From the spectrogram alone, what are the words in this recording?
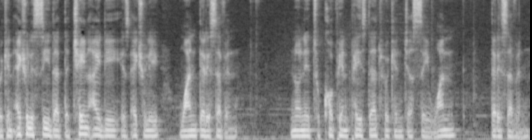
We can actually see that the chain ID is actually 137. No need to copy and paste that. We can just say 137.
